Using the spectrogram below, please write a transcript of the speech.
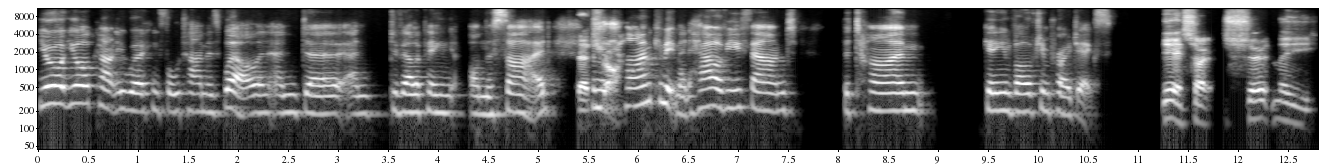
you're you're currently working full time as well, and and uh, and developing on the side. That's From right. the time commitment, how have you found the time getting involved in projects? Yeah, so certainly,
